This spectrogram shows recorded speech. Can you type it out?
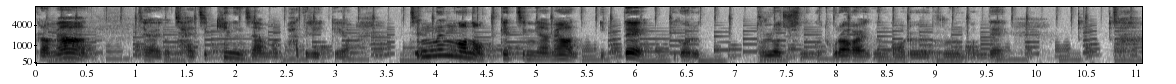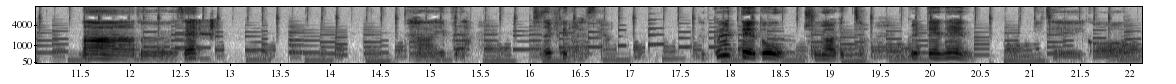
그러면 제가 이거 잘 찍히는지 한번 봐드릴게요. 찍는 거는 어떻게 찍냐면 이때 이거를 눌러주시는 거 돌아가는 거를 누르는 건데 자 하나 둘셋 자 예쁘다 진짜 예쁘게 나왔어요 그 끌 때도 중요하겠죠 끌 때는 이제 이거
